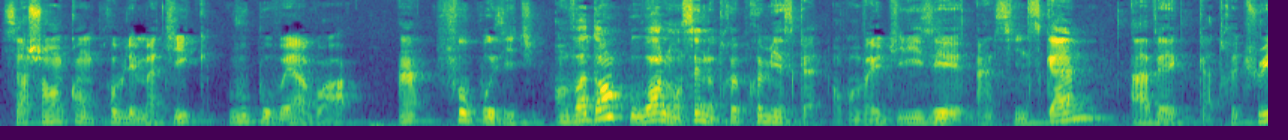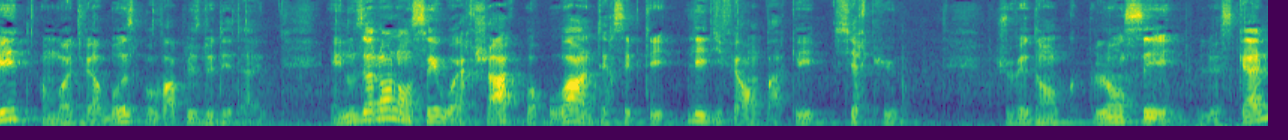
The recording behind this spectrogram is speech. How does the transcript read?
sachant qu'en problématique, vous pouvez avoir un faux positif. On va donc pouvoir lancer notre premier scan. Donc on va utiliser un scan avec 4 threads en mode verbose pour voir plus de détails. Et nous allons lancer Wireshark pour pouvoir intercepter les différents paquets circulants. Je vais donc lancer le scan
